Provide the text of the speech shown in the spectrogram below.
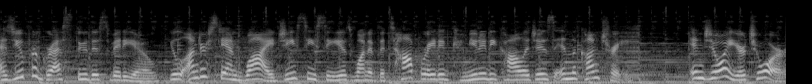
As you progress through this video, you'll understand why GCC is one of the top-rated community colleges in the country. Enjoy your tour.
